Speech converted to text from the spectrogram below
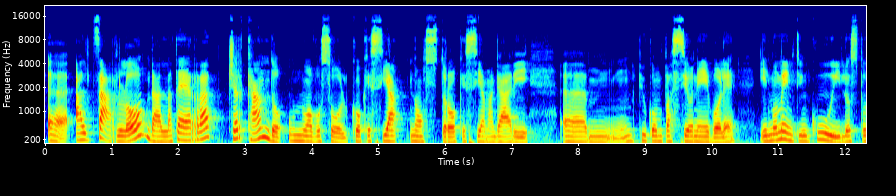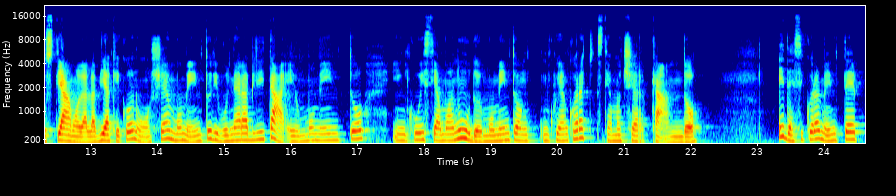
eh, alzarlo dalla terra cercando un nuovo solco che sia nostro, che sia magari ehm, più compassionevole. Il momento in cui lo spostiamo dalla via che conosce è un momento di vulnerabilità, è un momento in cui siamo a nudo, è un momento in cui ancora stiamo cercando ed è sicuramente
